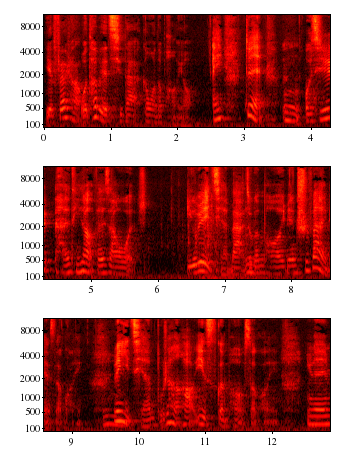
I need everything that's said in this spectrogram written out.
也非常，我特别期待跟我的朋友。哎，对，嗯，我其实还挺想分享，我一个月以前吧，就跟朋友一边吃饭一边 circling，因为以前不是很好意思跟朋友 circling，因为。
